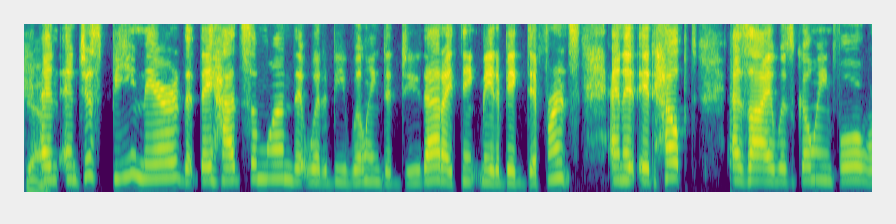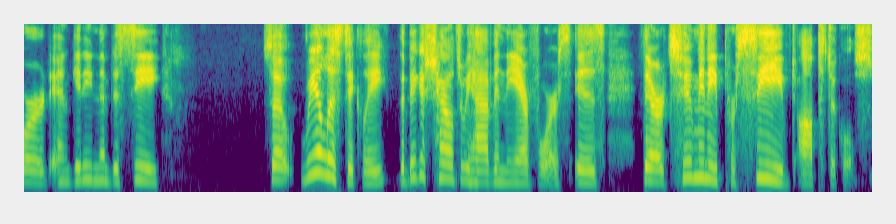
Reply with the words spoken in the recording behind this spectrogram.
Yeah. And and just being there that they had someone that would be willing to do that, I think made a big difference. And it, it helped as I was going forward and getting them to see so, realistically, the biggest challenge we have in the Air Force is there are too many perceived obstacles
